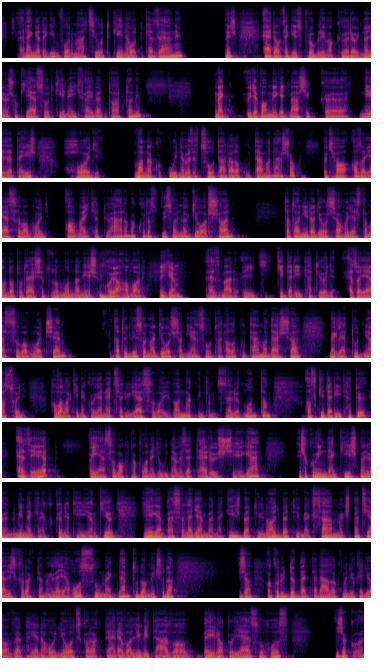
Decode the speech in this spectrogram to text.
és rengeteg információt kéne ott kezelni, és erre az egész probléma körre, hogy nagyon sok jelszót kéne így fejben tartani, meg ugye van még egy másik nézete is, hogy vannak úgynevezett szótár alapú támadások, hogyha az a jelszavam, hogy alma 1, 2, 3, akkor azt viszonylag gyorsan, tehát annyira gyorsan, hogy ezt a mondatot el sem tudom mondani, és mhm. olyan hamar Igen. ez már így kideríthető, hogy ez a jelszavam vagy sem. Tehát, hogy viszonylag gyorsan ilyen szótár alapú támadással meg lehet tudni azt, hogy ha valakinek olyan egyszerű jelszavai vannak, mint amit az előbb mondtam, az kideríthető. Ezért a jelszavaknak van egy úgynevezett erőssége, és akkor mindenki ismeri, mindenkinek a könyökén jön ki, hogy igen, persze legyen benne kisbetű, nagybetű, meg szám, meg speciális karakter, meg legyen hosszú, meg nem tudom micsoda, és a, akkor úgy döbbenten állok mondjuk egy olyan webhelyen, ahol 8 karakterre van limitálva a beírható jelszóhoz, és akkor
